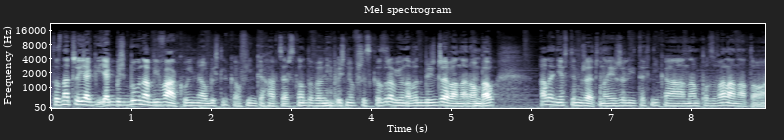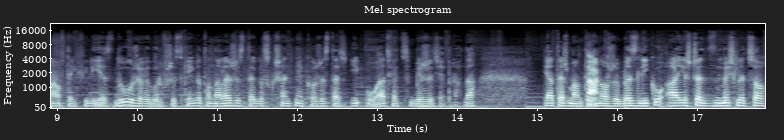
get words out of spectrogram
To znaczy, jak, jakbyś był na biwaku i miałbyś tylko finkę harcerską, to pewnie byś nią wszystko zrobił, nawet byś drzewa narąbał, ale nie w tym rzecz. No jeżeli technika nam pozwala na to, a w tej chwili jest duży wybór wszystkiego, to należy z tego skrzętnie korzystać i ułatwiać sobie życie, prawda? Ja też mam tych Tak. noży bez liku, a jeszcze myślę co,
